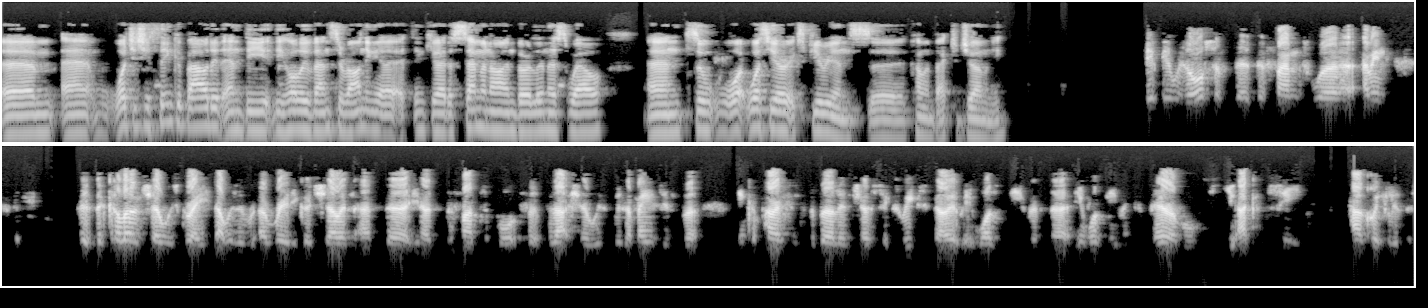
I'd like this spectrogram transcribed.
Um, and what did you think about it and the, the whole event surrounding it? I think you had a seminar in Berlin as well. And so, what was your experience uh, coming back to Germany? It, it was awesome. The, the fans were, I mean, the, the Cologne show was great. That was a, a really good show, and, and uh, you know, the fan support for, for that show was, was amazing. But in comparison to the Berlin show six weeks ago, it, it wasn't even uh, it wasn't even comparable. You, I can see how quickly the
